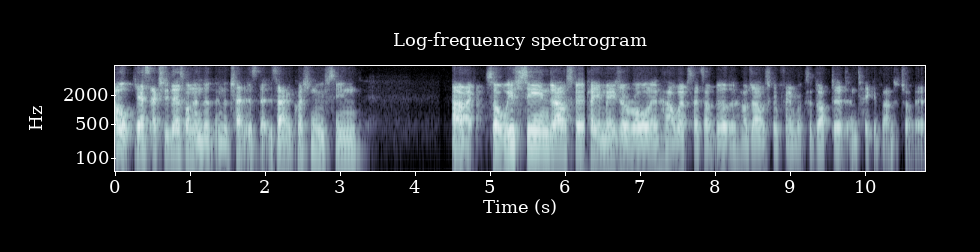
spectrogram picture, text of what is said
Oh, yes, actually, there's one in the in the chat. Is that is that a question we've seen? All right, so we've seen JavaScript play a major role in how websites are built and how JavaScript frameworks adopt it and take advantage of it.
